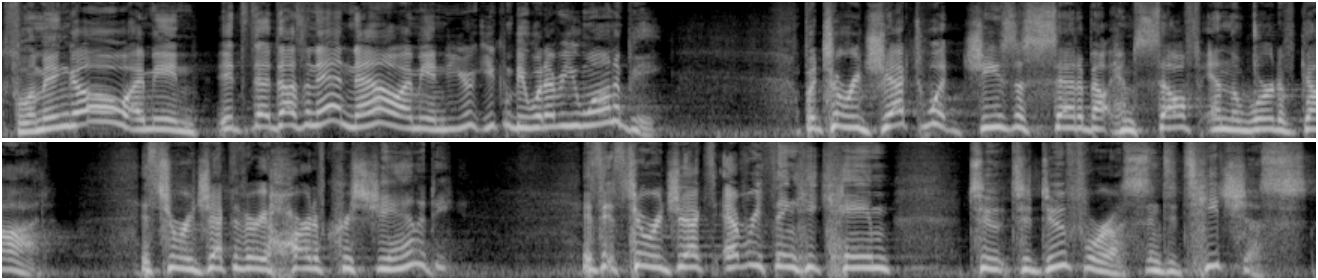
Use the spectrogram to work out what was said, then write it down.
Flamingo, I mean, it, it doesn't end now. I mean, you can be whatever you want to be. But to reject what Jesus said about himself and the Word of God is to reject the very heart of Christianity. It's, it's to reject everything he came to, to do for us and to teach us.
